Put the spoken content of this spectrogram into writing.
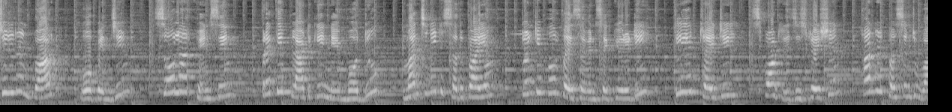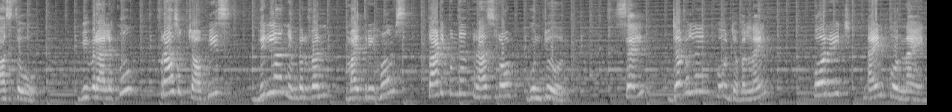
children park open gym solar fencing ప్రతి ప్లాట్కి నేమ్ బోర్డు మంచినీటి సదుపాయం twenty four by seven security clear title spot registration hundred percent vastu. వివరాలకు project office villa number one Maitri homes Tadikonda cross road Guntur. Cell double nine four double nine four eight nine four nine.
